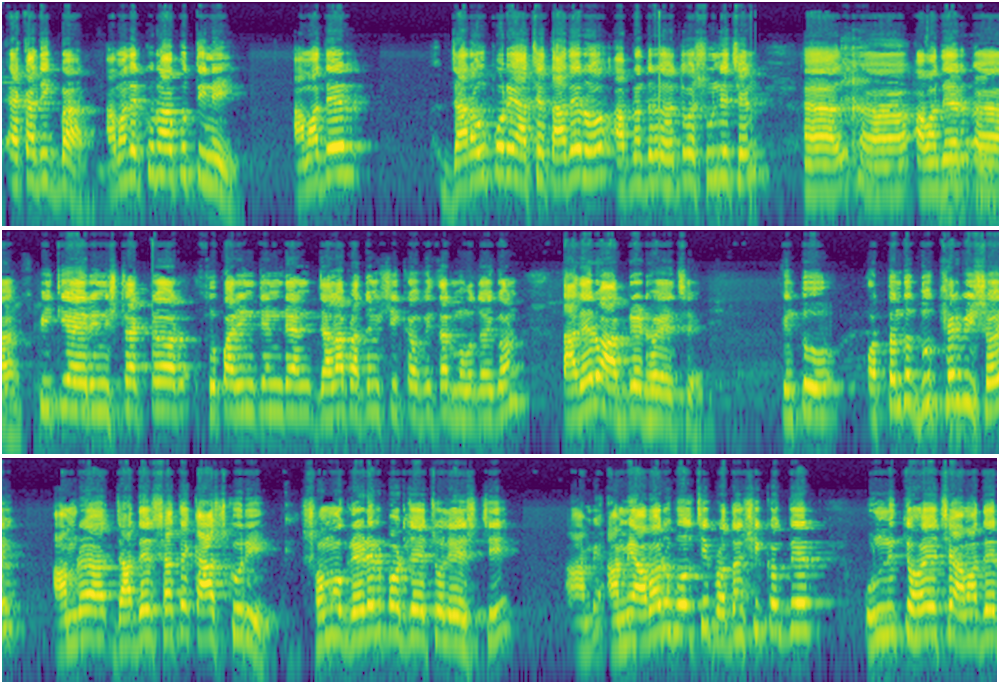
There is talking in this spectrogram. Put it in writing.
একাধিকবার। আমাদের কোনো আপত্তি নেই। আমাদের যারা উপরে আছে, তাদেরও আপনাদের হয়তো শুনেছেন আমাদের পিটিআইয়ের ইনস্ট্রাক্টর সুপারিনটেন্ডেন্ট জেলা প্রাথমিক শিক্ষা অফিসার মহোদয়গণ, তাদেরও আপগ্রেড হয়েছে। কিন্তু অত্যন্ত দুঃখের বিষয় আমরা যাদের সাথে কাজ করি সম গ্রেডের পর্যায়ে চলে এসেছি। আমি আমি আবারও বলছি প্রধান শিক্ষকদের উন্নীত হয়েছে আমাদের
